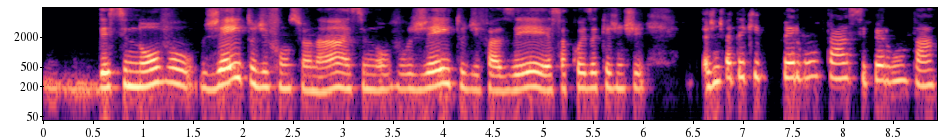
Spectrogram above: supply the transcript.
desse novo jeito de funcionar, esse novo jeito de fazer, essa coisa que a gente a gente vai ter que perguntar, se perguntar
